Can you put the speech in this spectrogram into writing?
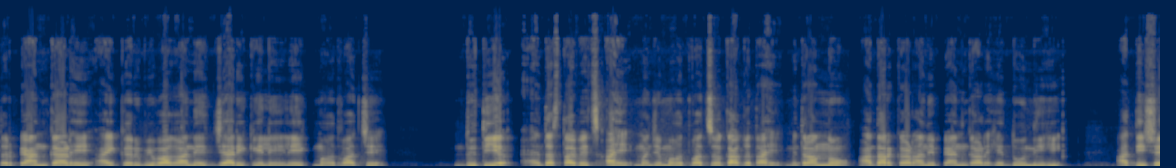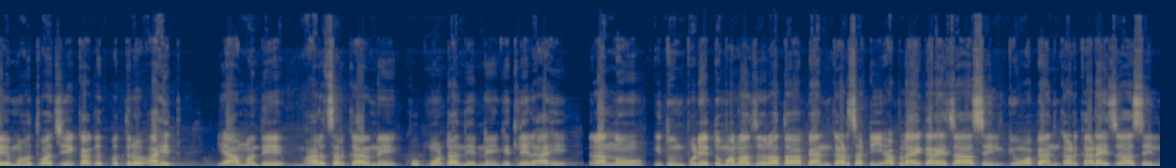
तर पॅन कार्ड हे आयकर विभागाने जारी केलेले एक महत्त्वाचे द्वितीय दस्तावेज आहे म्हणजे महत्त्वाचं कागद आहे. मित्रांनो आधार कार्ड आणि पॅन कार्ड हे दोन्हीही अतिशय महत्त्वाचे कागदपत्र आहेत. यामध्ये भारत सरकारने खूप मोठा निर्णय घेतलेला आहे. मित्रांनो इथून पुढे तुम्हाला जर आता पॅन कार्डसाठी अप्लाय करायचा असेल किंवा पॅन कार्ड काढायचं असेल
